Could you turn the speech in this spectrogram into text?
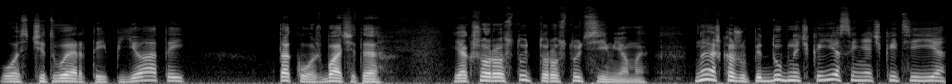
Ось четвертий, п'ятий. Також, бачите, якщо ростуть, то ростуть сім'ями. Ну, я ж кажу, піддубнички є, синячки ці є.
